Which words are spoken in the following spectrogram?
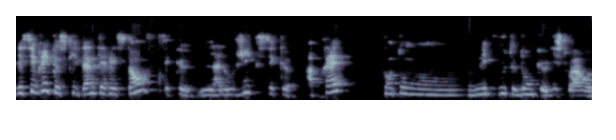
Mais c'est vrai que ce qui est intéressant, c'est que la logique, c'est que après, quand on écoute donc l'histoire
